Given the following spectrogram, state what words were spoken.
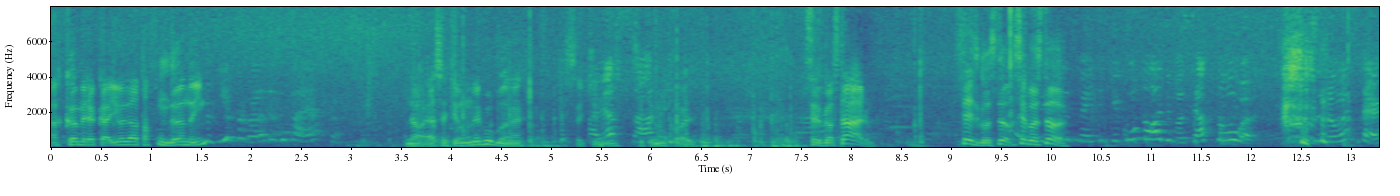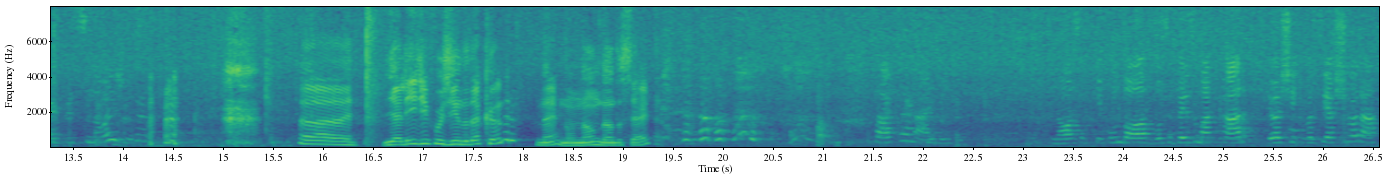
a câmera caiu e ela tá afundando ainda. Isso, agora derruba essa. Não, essa aqui eu não derrubo, né? Essa aqui, não, essa aqui não pode. Vocês gostaram? Vocês gostou? Você gostou? Simplesmente fiquei com dó de você à toa. Isso não é certo, isso não é justo. Ai, e a Lid fugindo da câmera, né? Não, não dando certo. Sacanagem. Nossa, fiquei com dó. Você fez uma cara, eu achei que você ia chorar.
